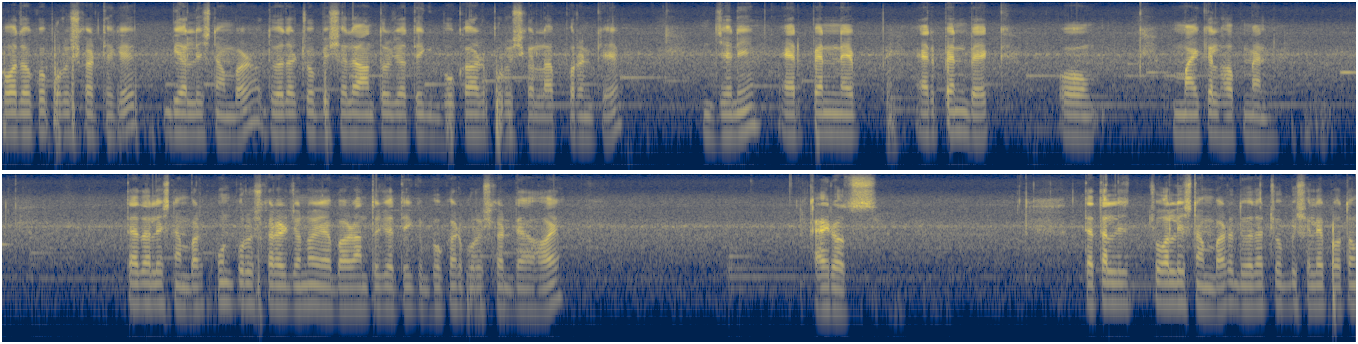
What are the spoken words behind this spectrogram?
পদক ও পুরস্কার থেকে বিয়াল্লিশ নম্বর। দু হাজার চব্বিশ সালে আন্তর্জাতিক বুকার পুরস্কার লাভ করেন কে? জেনি এরপেননেপ এরপেনবেক ও মাইকেল হপম্যান তেতাল্লিশ নম্বর, কোন পুরস্কারের জন্য এবার আন্তর্জাতিক বুকার পুরস্কার দেওয়া হয়? কাইরস। তেতাল্লিশ চুয়াল্লিশ নম্বর দু হাজার চব্বিশ সালে প্রথম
